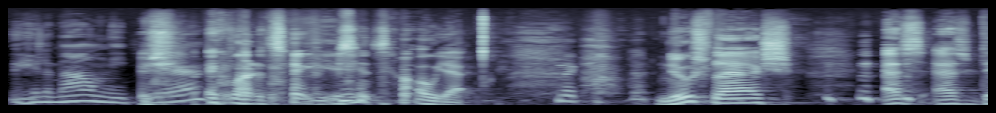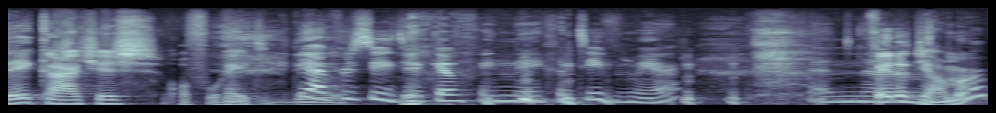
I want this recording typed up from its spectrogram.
helemaal niet meer. ik wou het zeggen, je zit Oh ja. Newsflash, SSD-kaartjes, of hoe heet die dingen? ja, precies. Ik heb geen negatieve meer. En, Vind je dat ehm, jammer?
